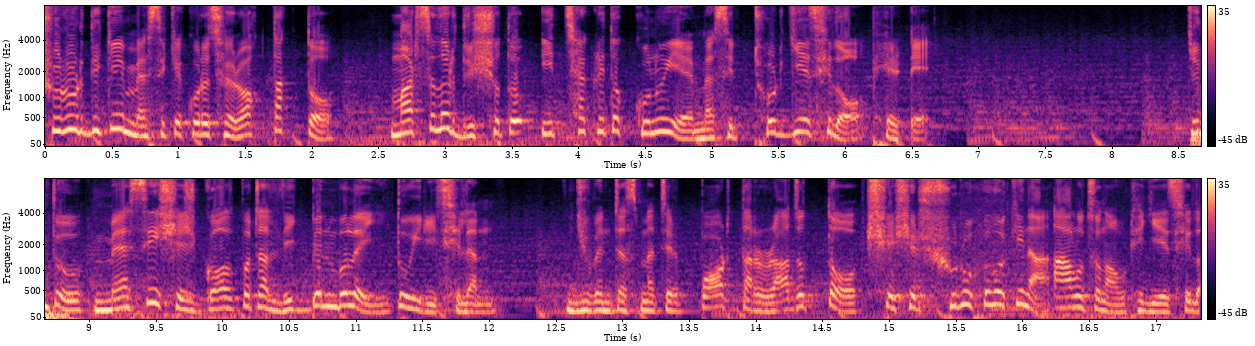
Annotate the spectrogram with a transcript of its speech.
শুরুর দিকেই মেসিকে করেছে রক্তাক্ত। মার্সেলোর দৃশ্যত ইচ্ছাকৃত কুনুইয়ে মেসির ঠোঁট গিয়েছিল ফেটে। কিন্তু মেসি শেষ গল্পটা লিখবেন বলেই তৈরি ছিলেন। জুভেন্টাস ম্যাচের পর তার রাজত্ব শেষের শুরু হলো কিনা আলোচনা উঠে গিয়েছিল।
